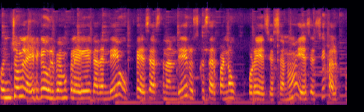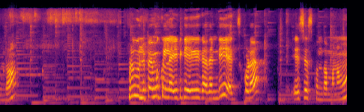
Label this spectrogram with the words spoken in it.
కొంచెం లైట్గా ఉల్లిపాయ ముక్కలు వేగాయి కదండి ఉప్పు వేసేస్తానండి రుసుకు సరిపడిన ఉప్పు కూడా వేసేసాను. వేసేసి కలుపుకుందాం. ఇప్పుడు ఉల్లిపాయ ముక్కలు లైట్గా వేగాయి కదండి ఎగ్స్ కూడా వేసేసుకుందాం మనము.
